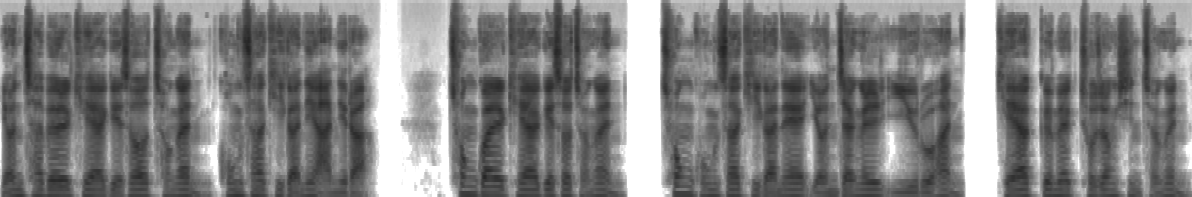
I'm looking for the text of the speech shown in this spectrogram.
연차별 계약에서 정한 공사 기간이 아니라 총괄 계약에서 정한 총 공사 기간의 연장을 이유로 한 계약금액 조정 신청은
